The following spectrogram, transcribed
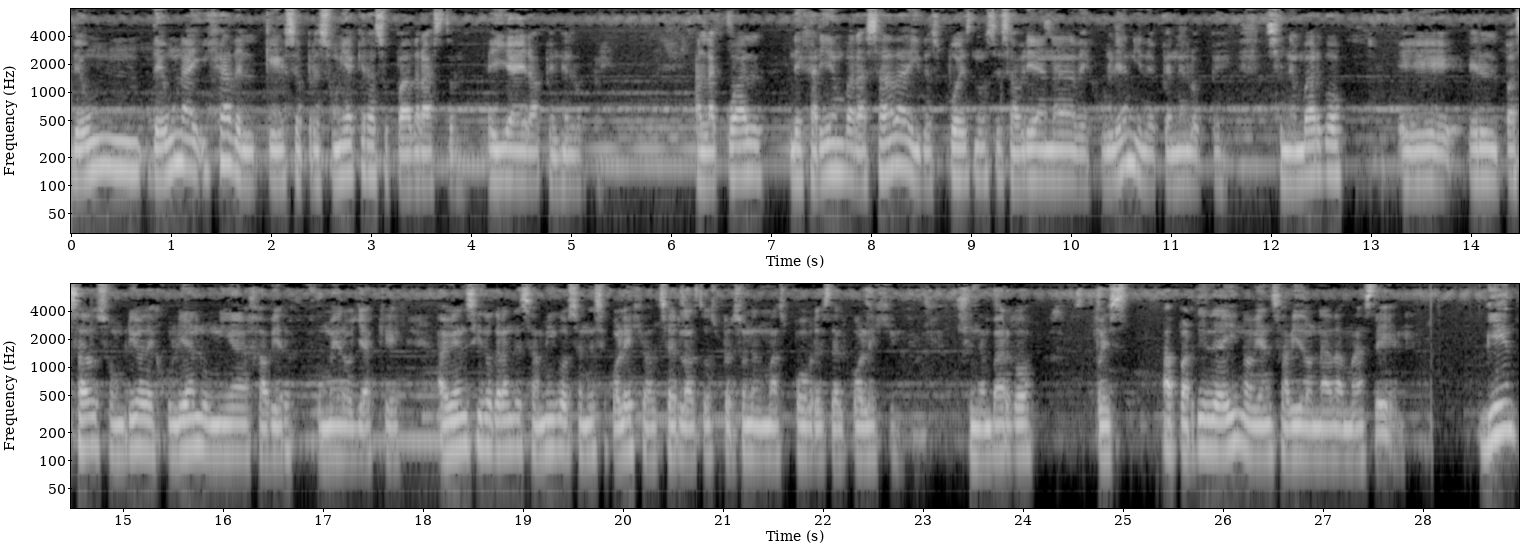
de, un, de una hija del que se presumía que era su padrastro. Ella era Penélope, a la cual dejaría embarazada y después no se sabría nada de Julián ni de Penélope. Sin embargo, eh, el pasado sombrío de Julián lo unía a Javier Fumero, ya que habían sido grandes amigos en ese colegio al ser las dos personas más pobres del colegio. Sin embargo, pues a partir de ahí no habían sabido nada más de él. Bien,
